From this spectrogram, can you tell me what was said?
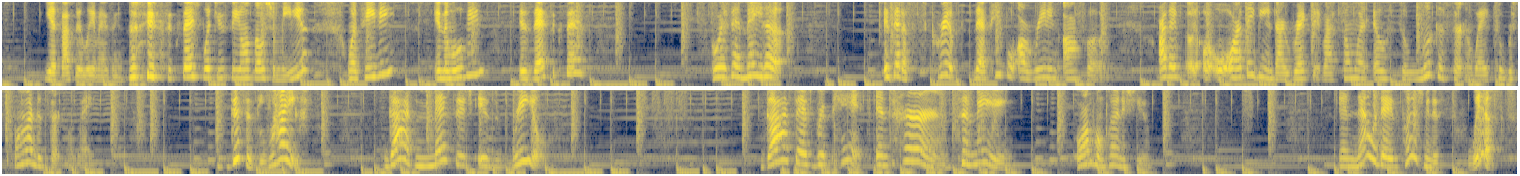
Yes, I still live magazines. is success what you see on social media, on TV, in the movies? Is that success? Or is that made up? Is that a script that people are reading off of? Are they or, or are they being directed by someone else to look a certain way, to respond a certain way? This is life. God's message is real. God says, repent and turn to me, or I'm going to punish you. And nowadays, punishment is swift.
